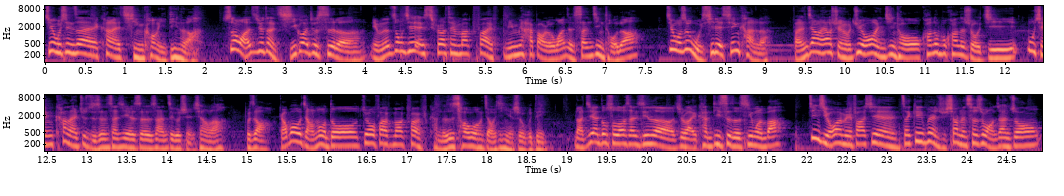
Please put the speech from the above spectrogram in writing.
结果现在看来情况一定了，虽然我还是觉得很奇怪就是了。你们的中间 Xperia 10 Mark V 明明还保留完整三镜头的啊，结果是五系列先砍了。反正将来要选有具有望远镜头、宽度不宽的手机，目前看来就只剩三星 S23 这个选项了。不知道，搞不好我讲那么多，最后 Five Mark Five 砍的是超广角镜也说不定。那既然都说到三星了，就来看第四则新闻吧。近期有外媒发现，在 Geekbench 效能测试网站中，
